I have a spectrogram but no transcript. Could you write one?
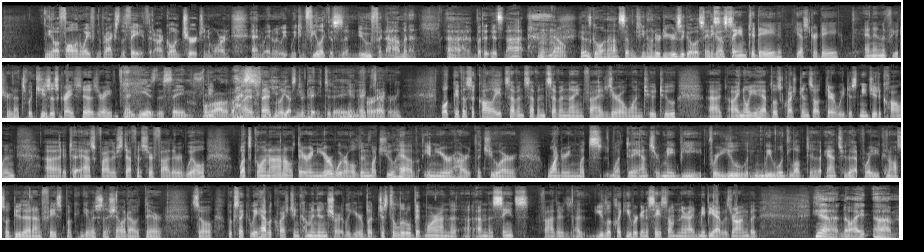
you know, have fallen away from the practice of the faith that aren't going to church anymore. And, and, and we, we can feel like this is a new phenomenon, uh, but it, it's not. No. it was going on 1700 years ago with St. It's Augustine. the same today, yesterday, and in the future. That's what Jesus Christ is, right? And he is the same for yeah, all of us. Exactly. yesterday, today, and exactly. forever. Well, give us a call, 877-795-0122. Uh, I know you have those questions out there. We just need you to call in uh, to ask Father Steffes or Father Will what's going on out there in your world and what you have in your heart that you are wondering what's what the answer may be for you. And we would love to answer that for you. You can also do that on Facebook and give us a shout out there. So looks like we have a question coming in shortly here, but just a little bit more on the uh, on the saints, Father. Uh, you look like you were going to say something there. I, maybe I was wrong, but yeah, no, I. Um,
